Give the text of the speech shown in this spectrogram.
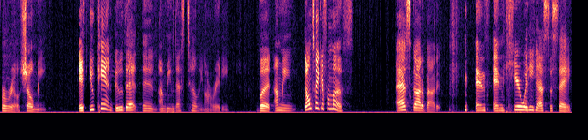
for real, show me." If you can't do that, then I mean that's telling already. But I mean, don't take it from us ask God about it and and hear what he has to say.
